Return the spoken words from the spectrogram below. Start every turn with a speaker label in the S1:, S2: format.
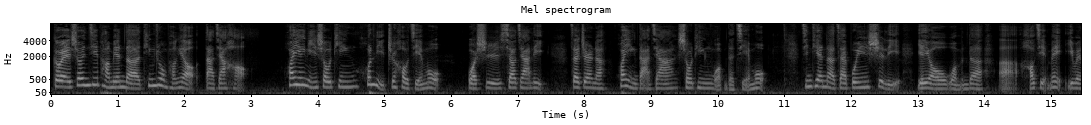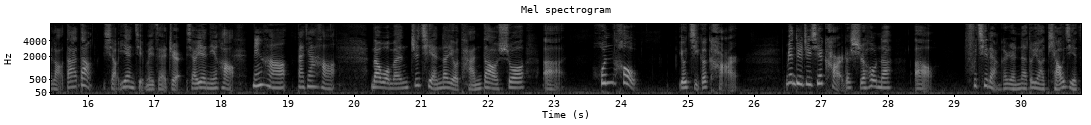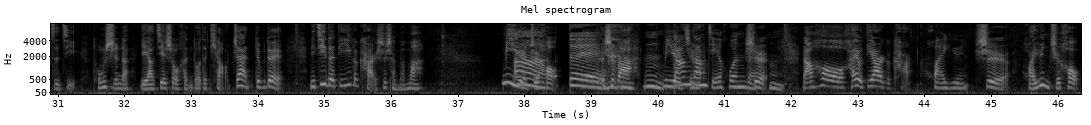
S1: 各位收音机旁边的听众朋友，大家好，欢迎您收听《婚礼之后》节目，我是肖佳丽，在这儿呢，欢迎大家收听我们的节目。今天呢，在播音室里也有我们的呃好姐妹，一位老搭档小燕姐妹在这儿。小燕您好，
S2: 您好，大家好。
S1: 那我们之前呢有谈到说，呃，婚后有几个坎儿，面对这些坎儿的时候呢，啊、夫妻两个人呢都要调节自己，同时呢也要接受很多的挑战，对不对？你记得第一个坎儿是什么吗？蜜月之后，
S2: 啊对，
S1: 是吧
S2: 嗯
S1: 蜜，月
S2: 刚刚结婚的，
S1: 是
S2: 嗯，
S1: 然后还有第二个坎儿
S2: 怀孕，
S1: 是怀孕之后。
